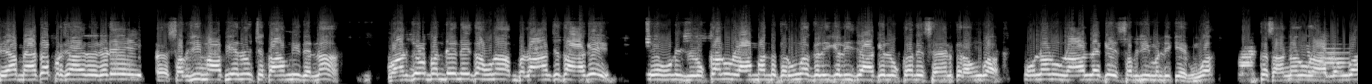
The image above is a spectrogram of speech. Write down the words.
ਤੇ ਆ ਮੈਂ ਤਾਂ ਪ੍ਰਸ਼ਾ- ਜਿਹੜੇ ਸਬਜ਼ੀ ਮਾਫੀਆ ਨੂੰ ਚੇਤਾਵਨੀ ਦਿੰਨਾ। ਬਣ ਜੋ ਬੰਦੇ ਨਹੀਂ ਤਾਂ ਹੁਣ ਮੈਦਾਨ 'ਚ ਤਾਂ ਆ ਗਏ। ਤੇ ਹੁਣ ਲੋਕਾਂ ਨੂੰ ਲਾਮਬੰਦ ਕਰੂੰਗਾ ਗਲੀ ਗਲੀ ਜਾ ਕੇ ਲੋਕਾਂ ਦੇ ਸਾਈਨ ਕਰਾਉਂਗਾ ਉਹਨਾਂ ਨੂੰ ਨਾਲ ਲੈ ਕੇ ਸਬਜ਼ੀ ਮੰਡੀ ਘੇਰੂੰਗਾ। ਕਿਸਾਨਾਂ ਨੂੰ ਨਾਲ ਲਊਂਗਾ।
